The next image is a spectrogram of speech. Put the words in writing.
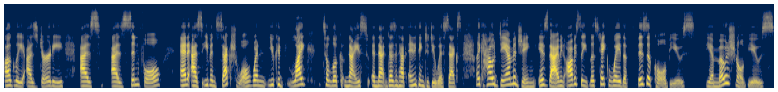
ugly as dirty as as sinful and as even sexual when you could like to look nice and that doesn't have anything to do with sex like how damaging is that? I mean obviously let's take away the physical abuse the emotional abuse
